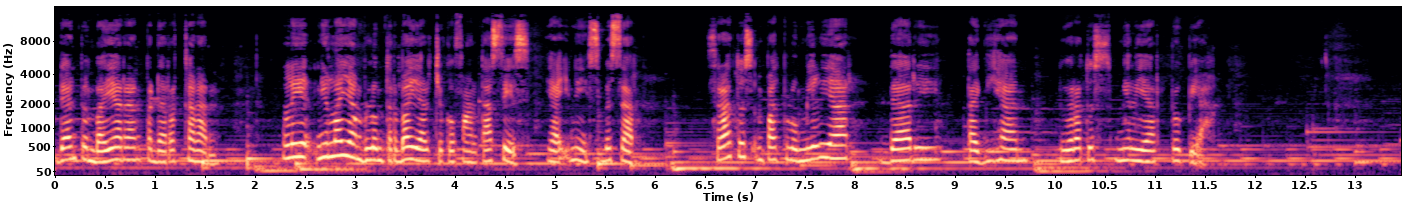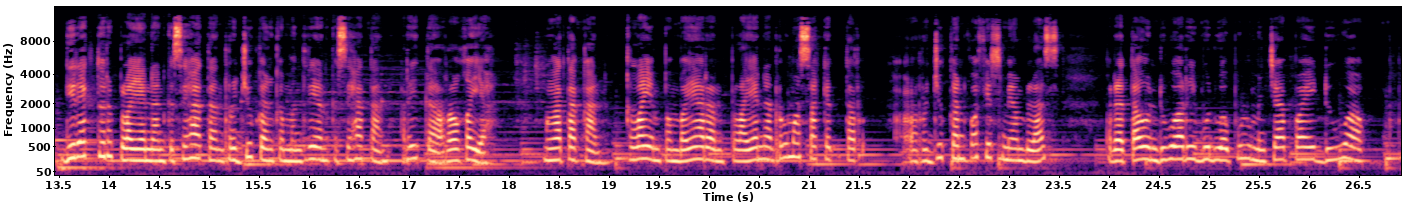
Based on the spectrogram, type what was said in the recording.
dan pembayaran pada rekanan. Nilai yang belum terbayar cukup fantastis, yakni sebesar 140 miliar dari tagihan 200 miliar rupiah. Direktur Pelayanan Kesehatan Rujukan Kementerian Kesehatan Rita Rogayah mengatakan klaim pembayaran pelayanan rumah sakit rujukan COVID-19 pada tahun 2020 mencapai 22,08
